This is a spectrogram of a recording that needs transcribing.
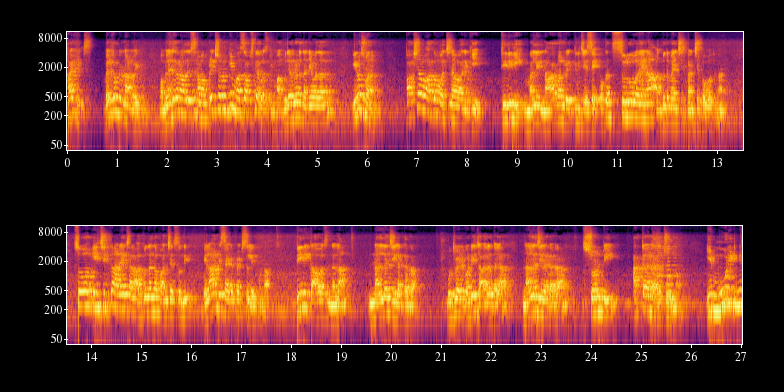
Hi friends welcome to not white మమ్మల్ని ఎంతగానో ఆదరిస్తున్న మా ప్రేక్షకులకి మా సబ్స్క్రైబర్స్కి మా హృదయపూర్వక ధన్యవాదాలు. ఈరోజు మనం పక్షవాతం వచ్చిన వారికి తిరిగి మళ్ళీ నార్మల్ వ్యక్తిని చేసే ఒక సులువైన అద్భుతమైన చిట్కాని చెప్పబోతున్నాను. సో ఈ చిట్కా అనేది చాలా అద్భుతంగా పనిచేస్తుంది. ఎలాంటి సైడ్ ఎఫెక్ట్స్ లేకుండా. దీనికి కావాల్సిందల్లా నల్ల జీలకర్ర. గుర్తుపెట్టుకోండి జాగ్రత్తగా. నల్ల జీలకర్ర శొంఠి అక్కల కర్ర చూర్ణం ఈ మూడింటిని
